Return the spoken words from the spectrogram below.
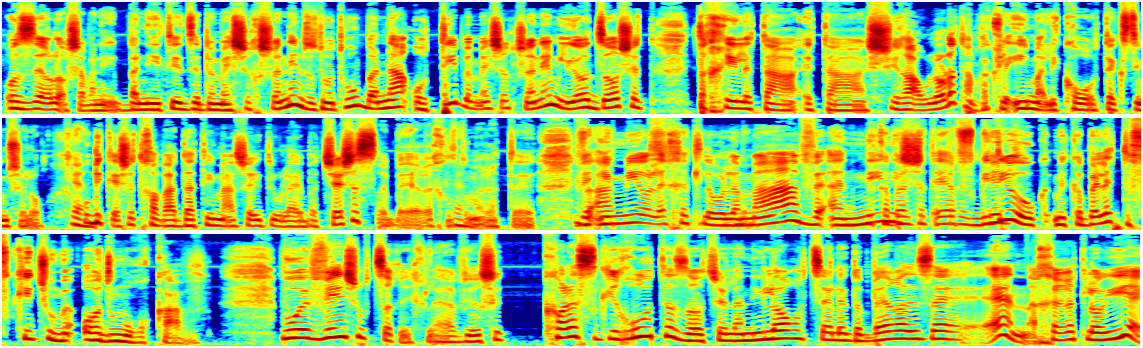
עוזר לו. עכשיו, אני בניתי את זה במשך שנים, זאת אומרת, הוא בנה אותי במשך שנים להיות זו שתכיל את, ה, את השירה. הוא לא נתן רק לאימא לקרוא טקסטים שלו. כן. הוא ביקש את חוות דעתי מאז שהייתי אולי בת 16 בערך, זאת כן. אומרת, אה, ואת- ואימי הולכת לעולמה, ואני נשארת? בדיוק, מקבלת תפקיד שהוא מאוד מורכב. והוא הבין שהוא צריך להעביר, שכל הסגירות הזאת של אני לא רוצה לדבר על זה, אין, אחרת לא יהיה.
